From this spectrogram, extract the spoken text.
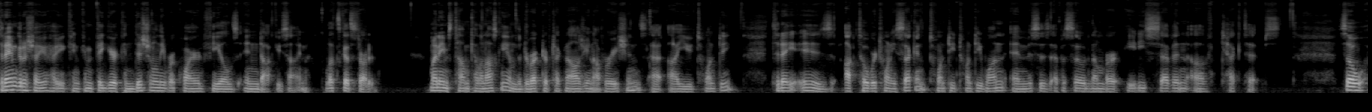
Today I'm going to show you how you can configure conditionally required fields in DocuSign. Let's get started. My name is Tom Kalinowski. I'm the Director of Technology and Operations at IU20. Today is October 22nd, 2021, and this is episode number 87 of Tech Tips. So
